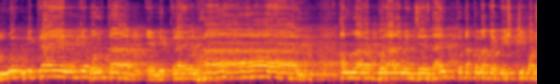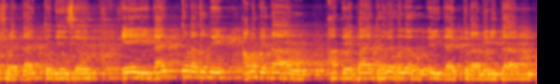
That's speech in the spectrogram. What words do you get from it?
মি- মিকাইলকে বলতাম, এ মিক্রাইল ভাই, আল্লাহ রাব্বুল আলামিন যে দায়িত্বটা তোমাকে বৃষ্টি বর্ষণের দায়িত্ব দিয়েছে, এই দায়িত্বটা যদি আমাকে দাও, হাতে পায়ে ধরে হলেও এই দায়িত্বটা আমি নিতাম।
